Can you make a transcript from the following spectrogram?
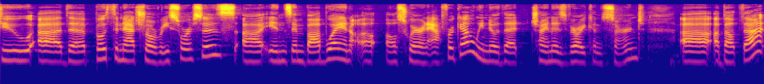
to uh, the, both the natural resources uh, in Zimbabwe and uh, elsewhere in Africa. We know that China is very concerned uh, about that.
